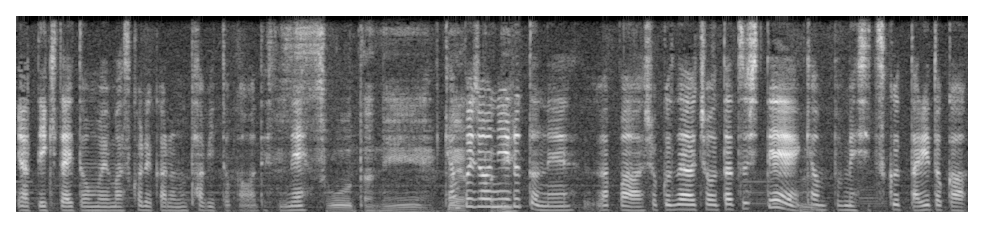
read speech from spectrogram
やっていきたいと思います。これからの旅とかはですね。そうだね。キャンプ場にいるまとねやっぱ食材を調達してうん。キャンプ飯作ったりとか、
